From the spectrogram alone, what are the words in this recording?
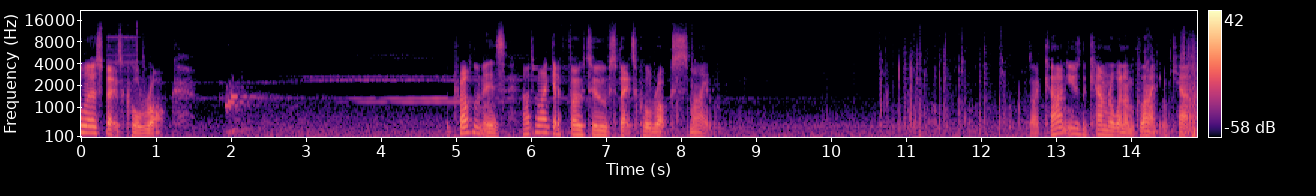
Well, Spectacle Rock. The problem is, how do I get a photo of Spectacle Rock smiling? Because I can't use the camera when I'm gliding, can I?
